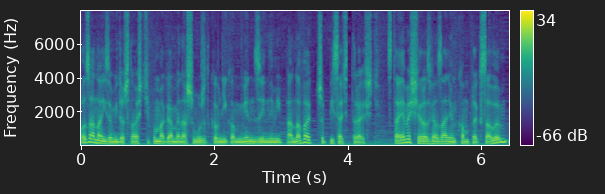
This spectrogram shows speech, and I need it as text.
Poza analizą widoczności pomagamy naszym użytkownikom m.in. planować czy pisać treść. Stajemy się rozwiązaniem kompleksowym,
